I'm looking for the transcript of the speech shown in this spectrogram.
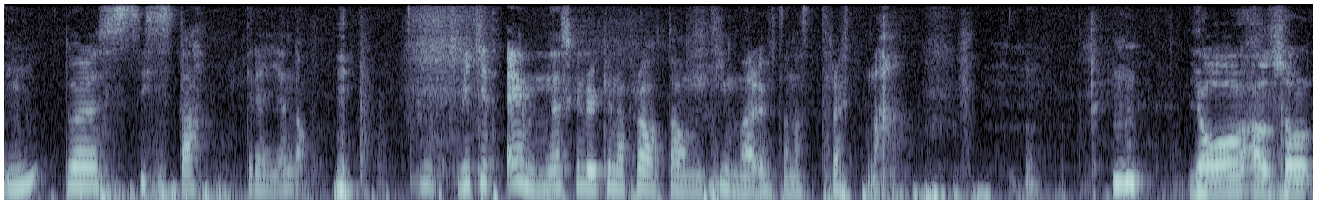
Mm. Då är det sista grejen då. Vilket ämne skulle du kunna prata om i timmar utan att tröttna? Ja, alltså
